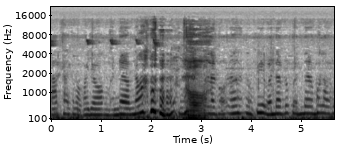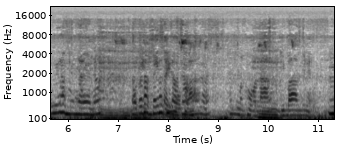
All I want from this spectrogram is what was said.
ปั๊บท่านก็บอกว่ายอมเหมือนเดิมเนาะอ๋อ ก็เลยบอกเออหลวงพี่เหมือนเดิมก็เหมือนเดิมเพราะเราก็ไม่ทำยังไงอะเนาะเราก็ทำได้เท่าที่เราทำนั่นแหละท่านมาขอล้างอยู่ที่บ้านนี่แหละอื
